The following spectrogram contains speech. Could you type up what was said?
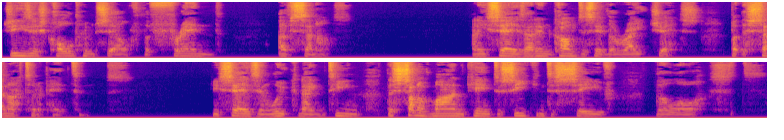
Jesus called himself the friend of sinners. And he says, I didn't come to save the righteous, but the sinner to repentance. He says in Luke 19, the Son of Man came to seek and to save the lost.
